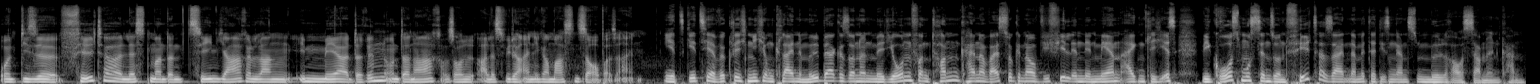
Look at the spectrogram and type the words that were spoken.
Und diese Filter lässt man dann zehn Jahre lang im Meer drin und danach soll alles wieder einigermaßen sauber sein. Jetzt geht es ja wirklich nicht um kleine Müllberge, sondern Millionen von Tonnen. Keiner weiß so genau, wie viel in den Meeren eigentlich ist. Wie groß muss denn so ein Filter sein, damit er diesen ganzen Müll raussammeln kann?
